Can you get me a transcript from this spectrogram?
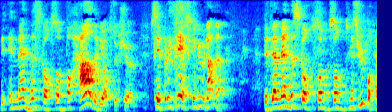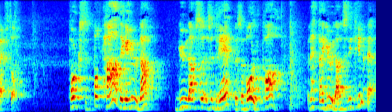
Det er mennesker som forherliger seg sjøl. Se på de greske gudene. Det blir mennesker som, som, er superkrefter. Folk forferdelige guder. Guder som, som dreper, som voldtar. Og dette er gudene som de tilber.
